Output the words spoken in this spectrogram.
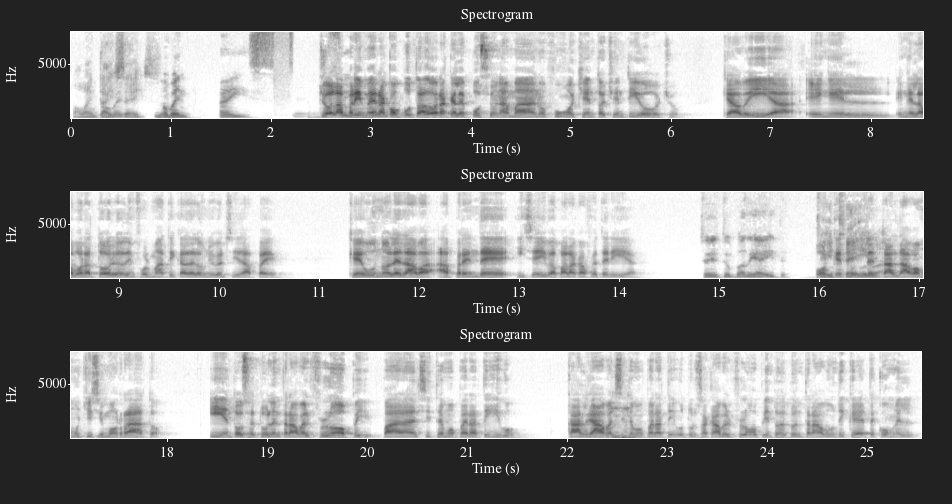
96. 96. Yo la primera computadora que le puse una mano fue un 8088 que había en el, en el laboratorio de informática de la Universidad P, que uno le daba a aprender y se iba para la cafetería. Sí, tú podías irte. Porque tú te tardaba muchísimo rato y entonces tú le entraba el floppy para el sistema operativo cargaba el sistema operativo, tú sacabas el floppy, entonces tú entrabas un diquete con el,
